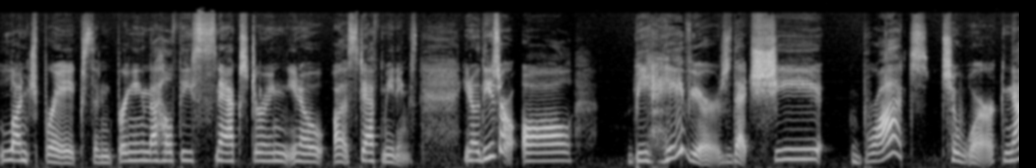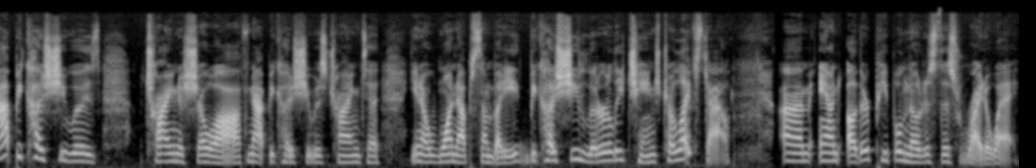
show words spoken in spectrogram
lunch breaks and bringing the healthy snacks during you know uh, staff meetings you know these are all behaviors that she brought to work not because she was trying to show off, not because she was trying to, you know, one up somebody, because she literally changed her lifestyle. Um, and other people noticed this right away.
